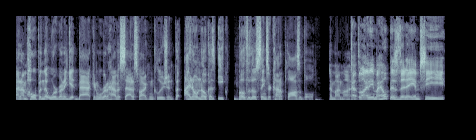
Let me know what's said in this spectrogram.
And I'm hoping that we're going to get back and we're going to have a satisfying conclusion. But I don't know because both of those things are kind of plausible in my mind. Uh, Well, I mean, my hope is that AMC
